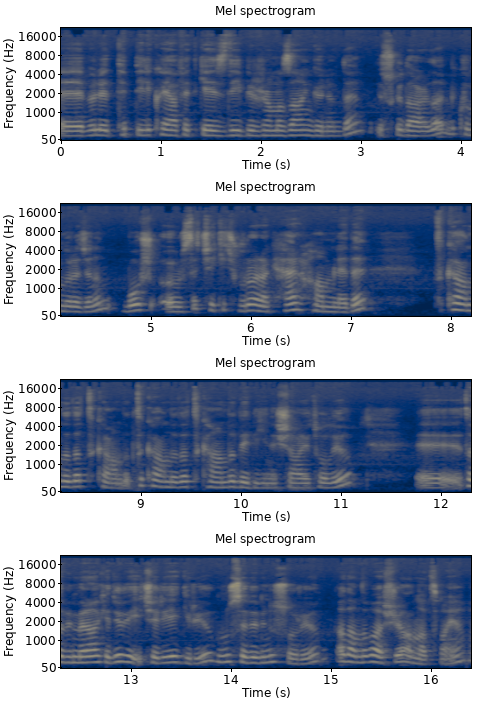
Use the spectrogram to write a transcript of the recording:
e, böyle tebdili kıyafet gezdiği bir Ramazan gününde Üsküdar'da bir kunduracının boş örse çekiç vurarak her hamlede tıkandı da tıkandı, tıkandı da tıkandı dediğine şahit oluyor. E, tabii merak ediyor ve içeriye giriyor. Bunun sebebini soruyor. Adam da başlıyor anlatmaya.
